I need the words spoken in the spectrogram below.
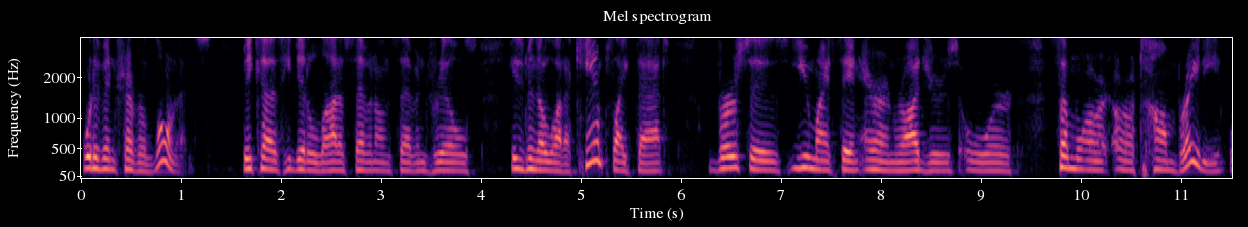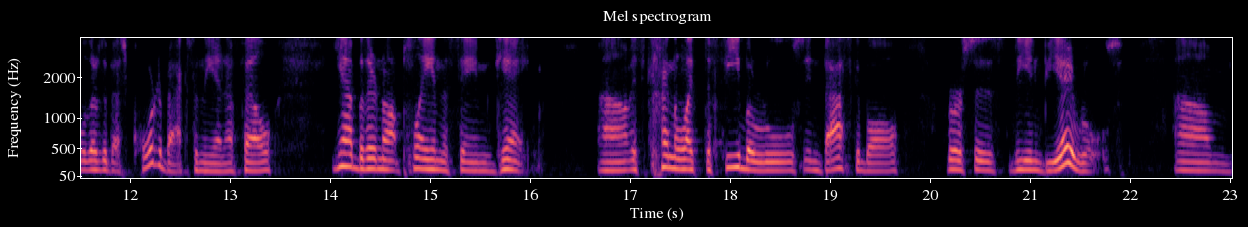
would have been Trevor Lawrence because he did a lot of 7 on 7 drills. He's been to a lot of camps like that versus you might say an Aaron Rodgers or someone or a Tom Brady. Well, they're the best quarterbacks in the NFL. Yeah, but they're not playing the same game. Um, it's kind of like the FIBA rules in basketball versus the NBA rules. Um,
